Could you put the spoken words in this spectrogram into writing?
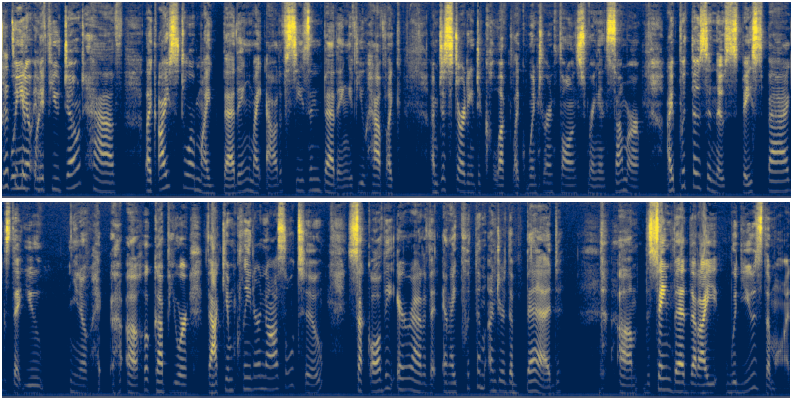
That's well, a you good know, and point. if you don't have, like, I store my bedding, my out of season bedding. If you have, like, I'm just starting to collect, like, winter and fall and spring and summer. I put those in those space bags that you, you know, h- uh, hook up your vacuum cleaner nozzle to, suck all the air out of it, and I put them under the bed, um, the same bed that I would use them on.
